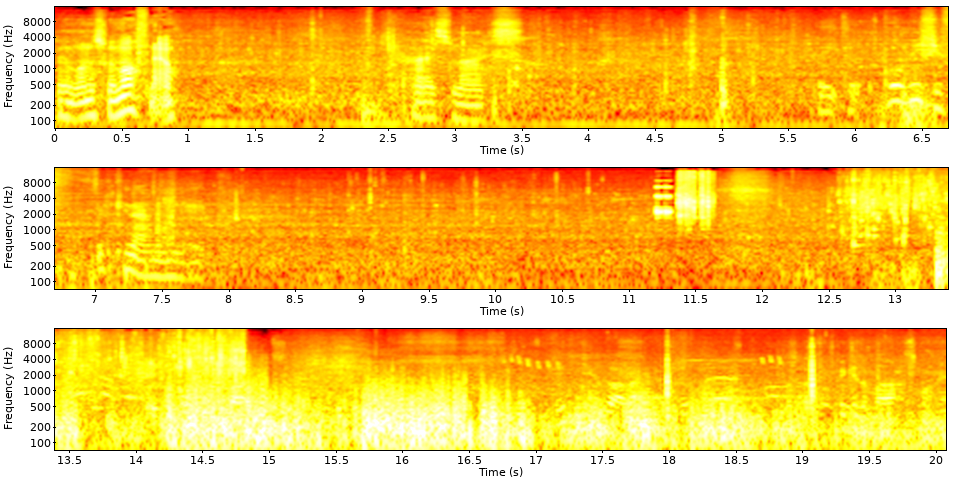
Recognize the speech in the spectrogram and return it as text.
Didn't want to swim off now. That's nice. Wait, what is your freaking hand here? Bigger than my last one, eh?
